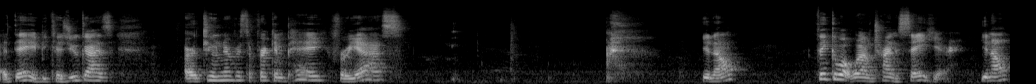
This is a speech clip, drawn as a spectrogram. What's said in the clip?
a day because you guys are too nervous to freaking pay for yes. You know? Think about what I'm trying to say here. You know?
